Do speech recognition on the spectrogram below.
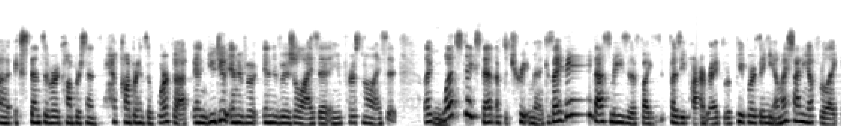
uh, extensive or comprehensive comprehensive workup, and you do individualize it and you personalize it, like, mm. what's the extent of the treatment? Because I think that's maybe the fuzzy part, right? Where people are thinking, am I signing up for like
